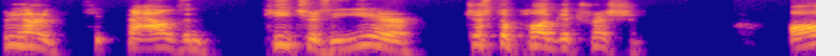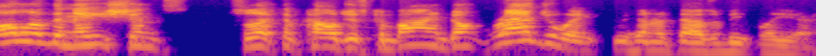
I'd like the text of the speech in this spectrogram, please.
300,000 teachers a year just to plug attrition. All of the nation's selective colleges combined don't graduate 300,000 people a year.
